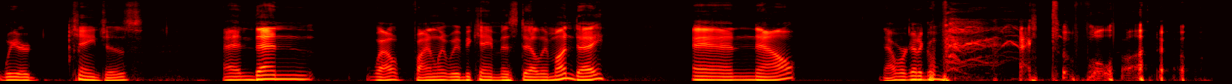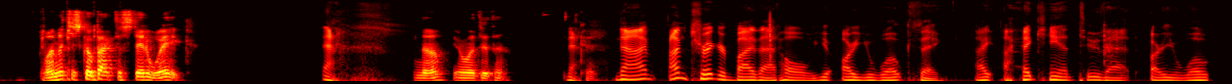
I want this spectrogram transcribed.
weird changes. And then, well, finally we became Miss Daily Monday. And now, now we're going to go back to full auto. Why not just go back to state awake? Nah. No, you don't want to do that. Now, okay. now I'm I'm triggered by that whole you, "Are you woke?" thing. I I can't do that. Are you woke?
